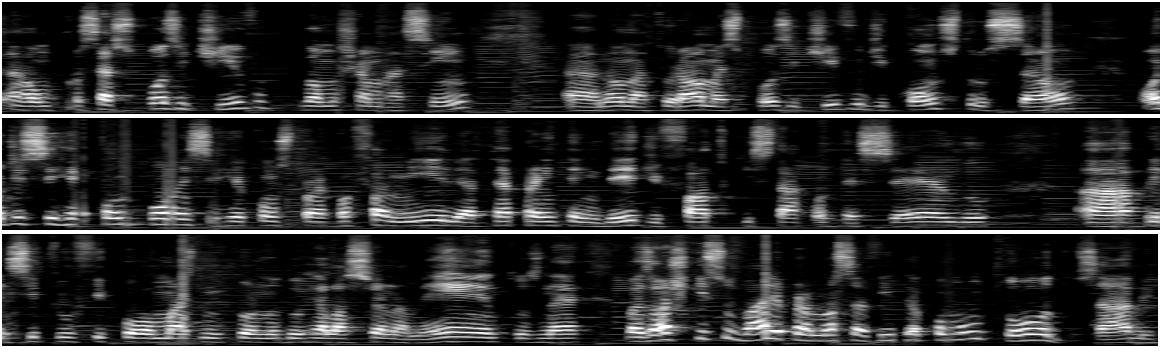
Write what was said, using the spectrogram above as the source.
é um processo positivo, vamos chamar assim, uh, não natural, mas positivo de construção, onde se recompõe, se reconstrói com a família, até para entender de fato o que está acontecendo. A princípio ficou mais em torno do relacionamentos, né? Mas eu acho que isso vale para a nossa vida como um todo, sabe?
